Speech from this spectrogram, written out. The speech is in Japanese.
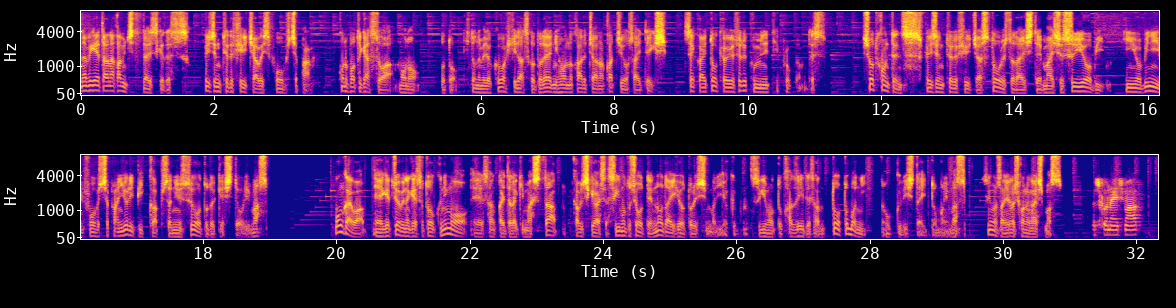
ナビゲーター中道大輔です。Vision to the Future with Forbes Japan。このポッドキャストは物、こと人の魅力を引き出すことで日本のカルチャーの価値を再定義し、世界と共有するコミュニティプログラムです。ショートコンテンツ Vision to the Future Stories と題して毎週水曜日、金曜日に Forbes Japan よりピックアップしたニュースをお届けしております。今回は、えー、月曜日のゲストトークにも、えー、参加いただきました株式会社杉本商店の代表取締役杉本和秀さんとともにお送りしたいと思います。杉本さんよろしくお願いします。よろしくお願いします。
